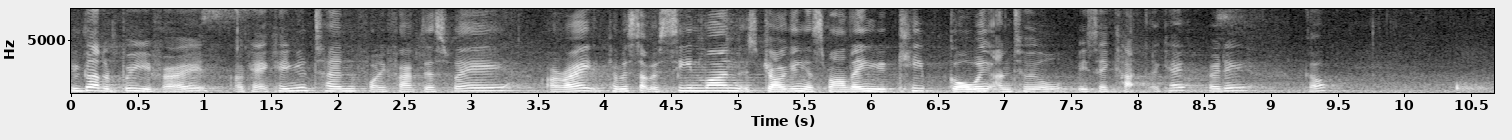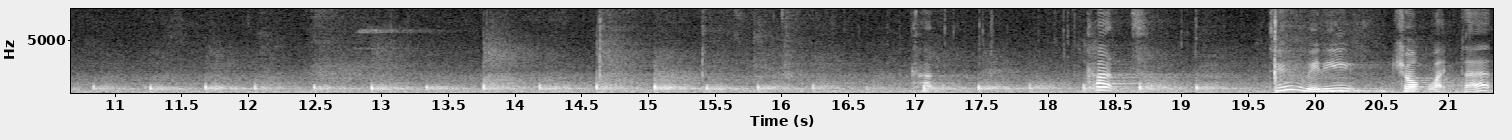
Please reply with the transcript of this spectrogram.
You got to breathe, right? Okay, can you turn 45 this way? All right, can we start with scene one? It's jogging and smiling. You keep going until we say cut, okay? Ready? Go. Cut. Cut. Do you really jog like that?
